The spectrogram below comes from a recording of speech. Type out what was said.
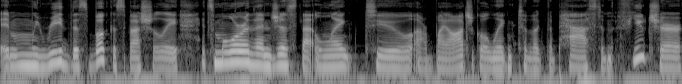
when we read this book especially, it's more than just that link to our biological link to like the past and the future.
